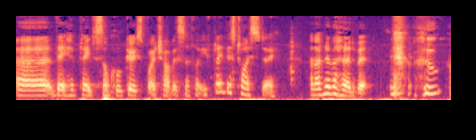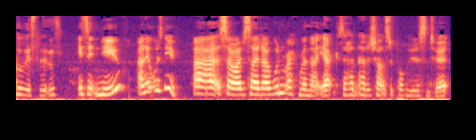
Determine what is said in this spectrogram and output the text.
uh, they had played a song called "Ghost" by Travis. And I thought you've played this twice today, and I've never heard of it. Who? Who is this? Is it new? And it was new. Uh, so I decided I wouldn't recommend that yet because I hadn't had a chance to properly listen to it.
